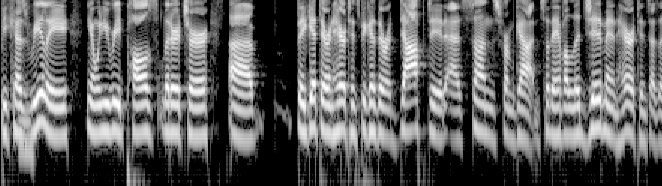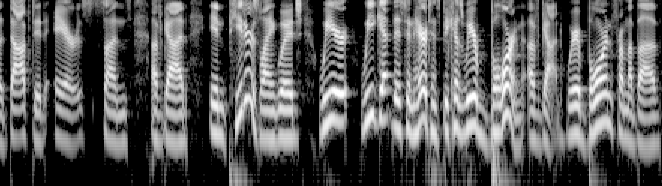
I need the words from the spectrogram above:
Because really, you know, when you read Paul's literature, uh, they get their inheritance because they're adopted as sons from God. And so they have a legitimate inheritance as adopted heirs, sons of God. In Peter's language, we're we get this inheritance because we're born of God. We're born from above,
